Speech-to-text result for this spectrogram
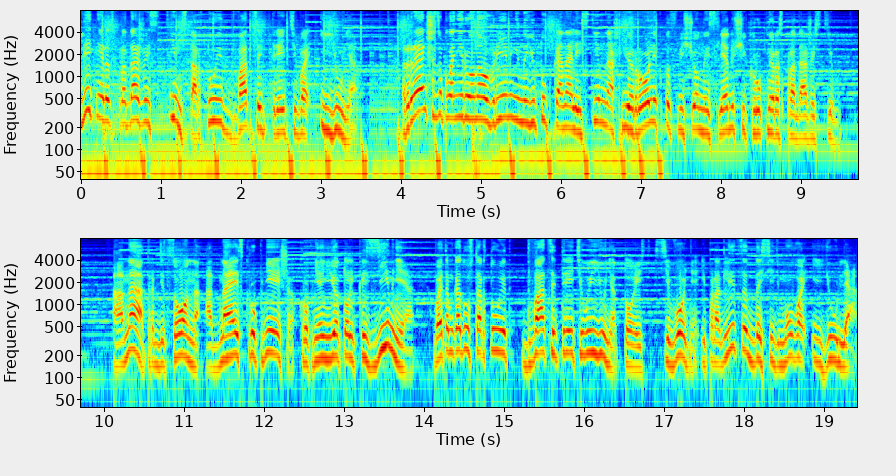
летняя распродажа Steam стартует 23 июня. Раньше запланированного времени на YouTube-канале Steam нашли ролик, посвященный следующей крупной распродаже Steam. Она традиционно одна из крупнейших, крупнее нее только зимняя. В этом году стартует 23 июня, то есть сегодня, и продлится до 7 июля.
